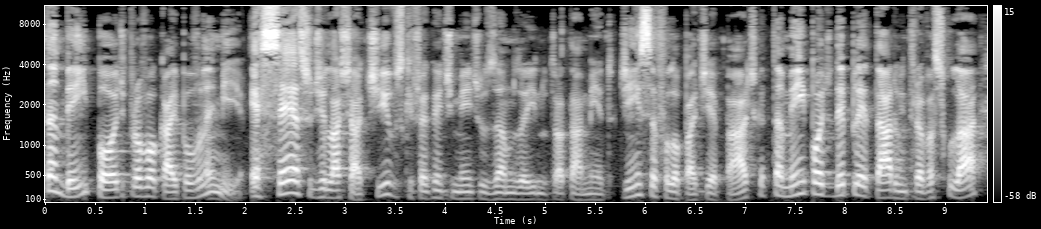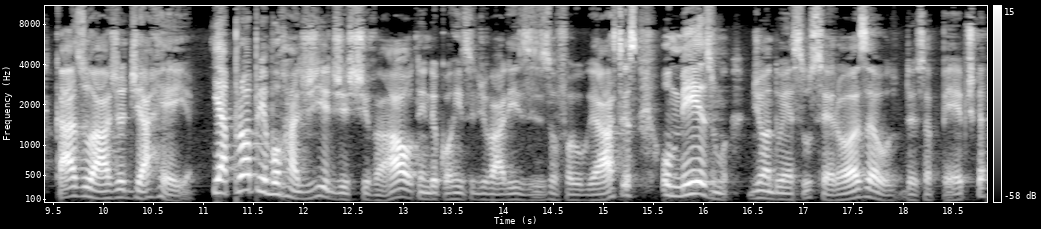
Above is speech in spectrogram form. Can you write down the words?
também pode provocar hipovolemia. Excesso de laxativos, que frequentemente usamos aí no tratamento de encefalopatia hepática, também pode depletar o intravascular caso haja diarreia. E a própria hemorragia digestiva alta, em decorrência de varizes esofagogástricas, ou mesmo de uma doença ulcerosa ou doença péptica,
